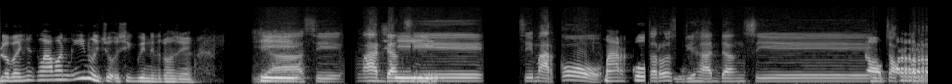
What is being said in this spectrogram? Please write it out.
udah banyak lawan ini loh cuk si itu maksudnya si ya si ngadang si- si si Marco. Marco. Terus dihadang si Chopper. Chopper.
